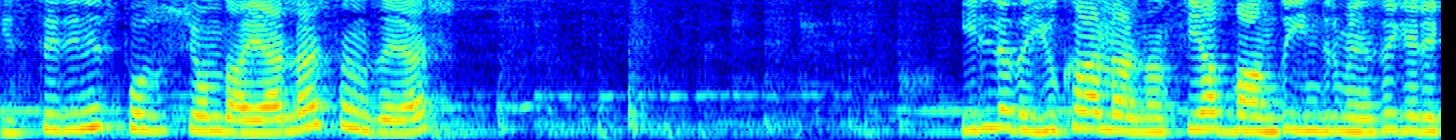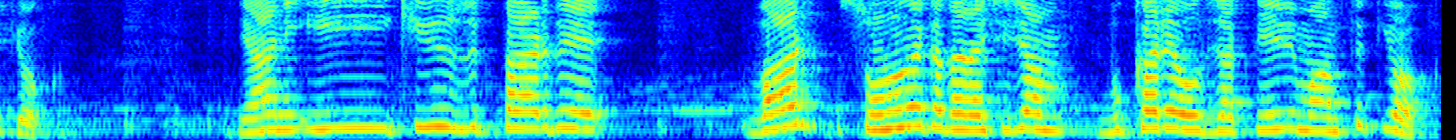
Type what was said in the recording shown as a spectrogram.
istediğiniz pozisyonda ayarlarsanız eğer illa da yukarılardan siyah bandı indirmenize gerek yok. Yani 200'lük perde var sonuna kadar açacağım bu kare olacak diye bir mantık yok.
